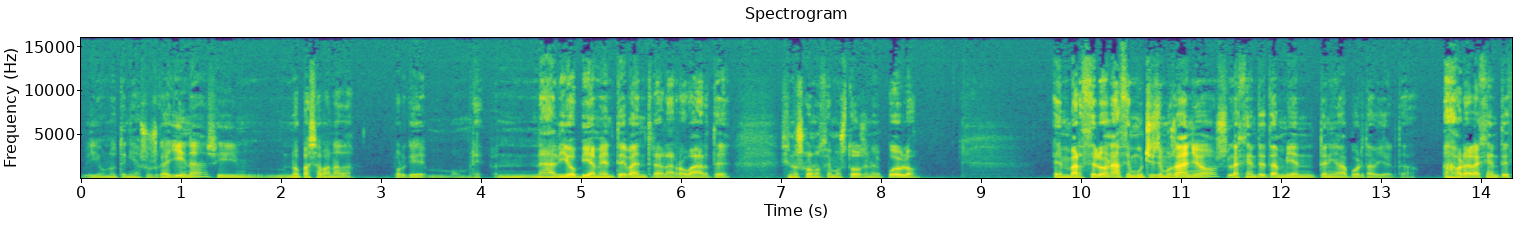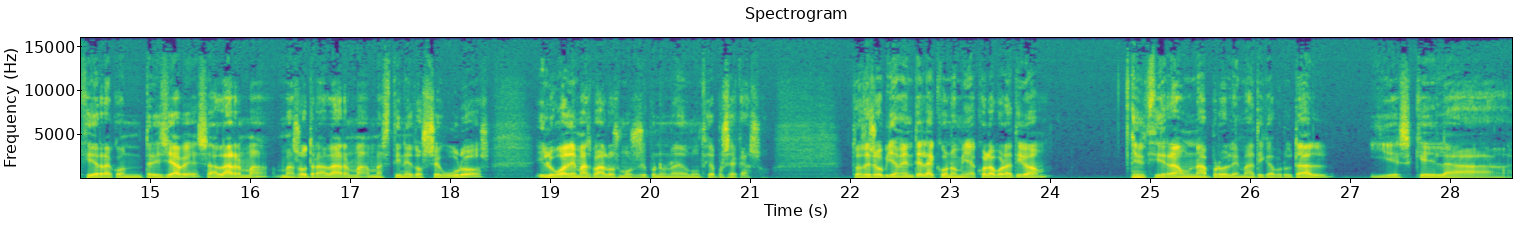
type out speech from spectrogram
Y uno tenía sus gallinas y no pasaba nada. Porque, hombre, nadie obviamente va a entrar a robarte si nos conocemos todos en el pueblo. En Barcelona hace muchísimos años la gente también tenía la puerta abierta. Ahora la gente cierra con tres llaves, alarma, más otra alarma, más tiene dos seguros y luego además va a los Mossos y pone una denuncia por si acaso. Entonces, obviamente, la economía colaborativa encierra una problemática brutal y es que la,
